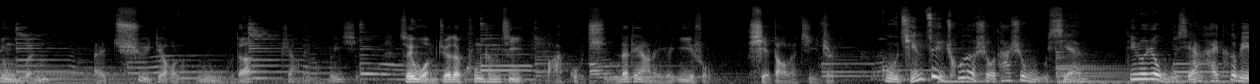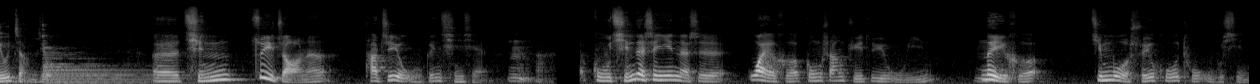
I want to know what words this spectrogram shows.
用文来去掉了武的这样的一种威胁。所以我们觉得《空城计》把古琴的这样的一个艺术写到了极致。古琴最初的时候，它是五弦，听说这五弦还特别有讲究。呃，琴最早呢，它只有五根琴弦。嗯啊，古琴的声音呢是外合宫商角徵羽五音，内合金木水火土五行，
